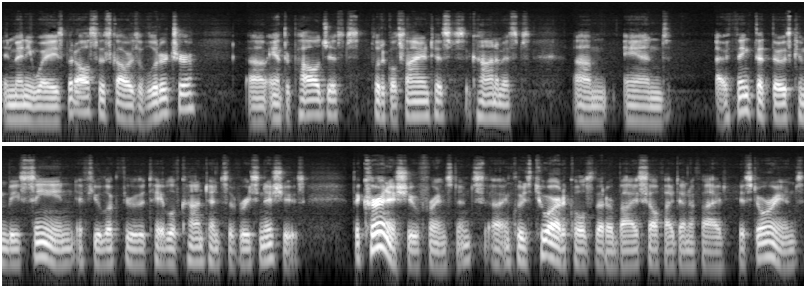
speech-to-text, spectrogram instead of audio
in many ways, but also scholars of literature, uh, anthropologists, political scientists, economists, um, and I think that those can be seen if you look through the table of contents of recent issues. The current issue, for instance, uh, includes two articles that are by self-identified historians,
